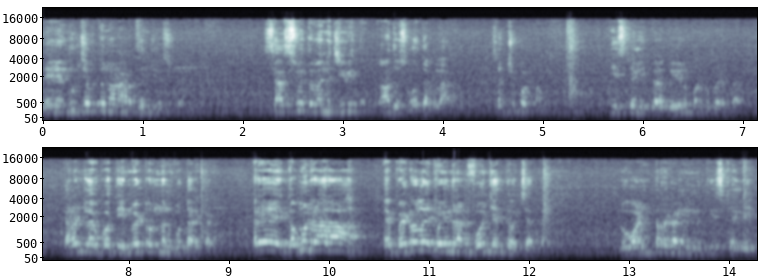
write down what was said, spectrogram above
నేను ఎందుకు చెప్తున్నాను అర్థం చేసుకోండి. శాశ్వతమైన జీవితం కాదు సోదరులా చచ్చిపోతాం. తీసుకెళ్ళి ఇక్కడ వేలు పడుకు పెడతారు. కరెంట్ లేకపోతే ఇన్వర్టర్ ఉందనుకుంటారు ఇక్కడ. అరే గమ్మున రారా. ఏ పెట్రోల్ అయిపోయింది అని ఫోన్ చేస్తే వచ్చేస్తారు నువ్వు ఒంటరిగా నిన్ను తీసుకెళ్ళి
